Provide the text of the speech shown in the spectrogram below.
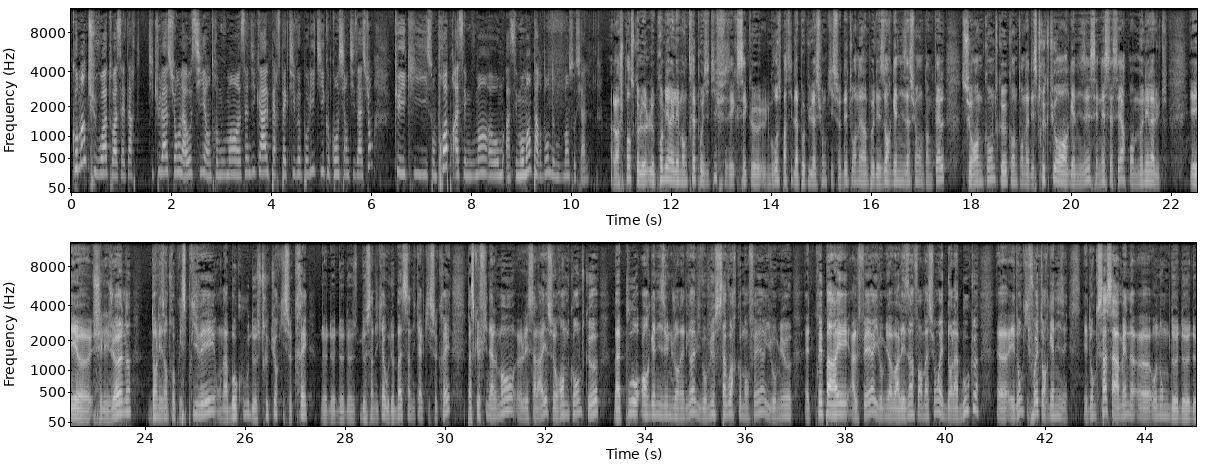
Comment tu vois, toi, cette articulation, là aussi, entre mouvement syndical, perspective politique, conscientisation, qui, sont propres à ces, mouvements, à ces moments pardon, de mouvement social? Alors je pense que le, premier élément très positif, c'est qu'une grosse partie de la population qui se détournait un peu des organisations en tant que telles se rende compte que quand on a des structures organisées, c'est nécessaire pour mener la lutte. Et euh, chez les jeunes, Dans les entreprises privées, on a beaucoup de structures qui se créent de, syndicats ou de bases syndicales qui se créent, parce que finalement, euh, les salariés se rendent compte que bah, pour organiser une journée de grève, il vaut mieux savoir comment faire, il vaut mieux être préparé à le faire, il vaut mieux avoir les informations, être dans la boucle, euh, et donc il faut être organisé. Et donc ça, ça amène euh, au nombre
